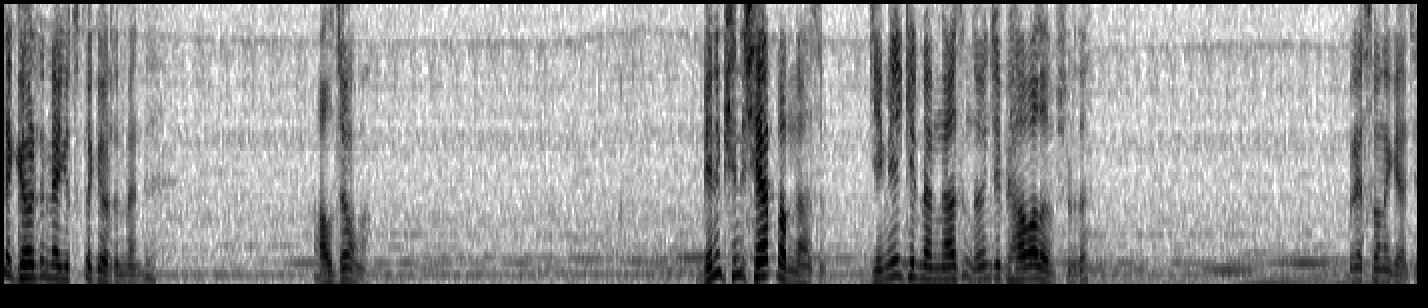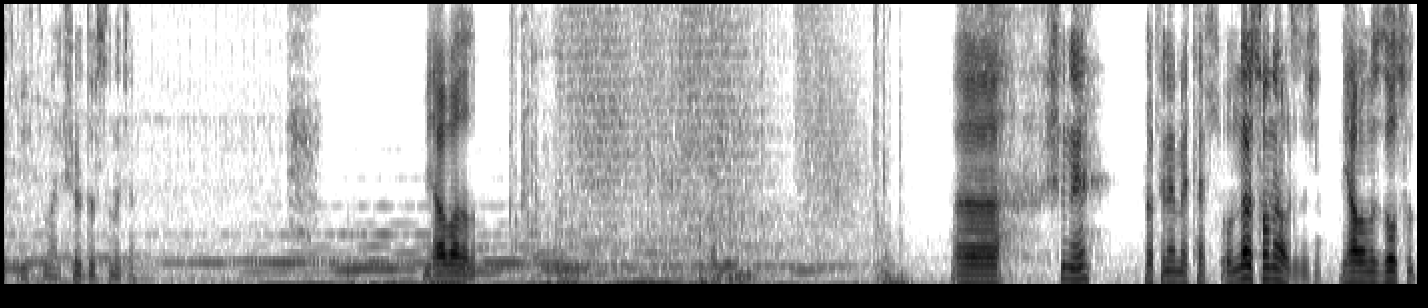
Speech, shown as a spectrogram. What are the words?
de gördüm ya YouTube'da gördüm ben de. Alacağım ama. Benim şimdi şey yapmam lazım. Gemiye girmem lazım da önce bir hava alalım şurada. Buraya sonra geleceğiz büyük ihtimalle. Şurada dursun hocam. Bir hava alalım. Ee, şu ne? Rafine metal. Onları sonra alacağız hocam. Bir havamız dolsun.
